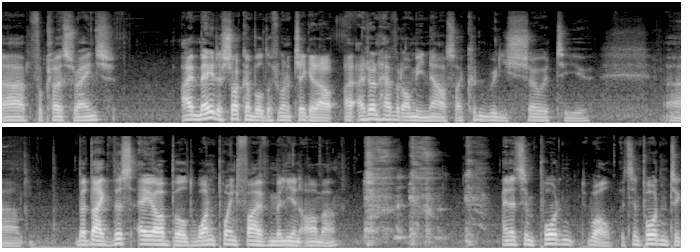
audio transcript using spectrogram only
uh, for close range. I made a shotgun build if you want to check it out. I, I don't have it on me now, so I couldn't really show it to you. Um, but like this AR build, 1.5 million armor, and it's important. Well, it's important to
